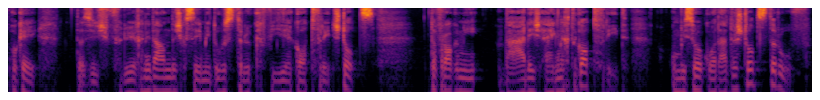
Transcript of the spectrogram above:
Okay, das ist früher nicht anders gesehen mit Ausdrücken wie Gottfried Stutz. Da frage ich mich, wer ist eigentlich der Gottfried? Und wieso geht auch der Stutz darauf?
